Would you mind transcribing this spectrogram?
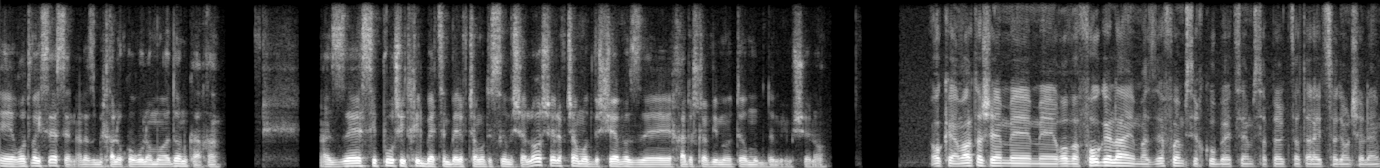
אה, רוטווייס אסן, אז בכלל לא קראו למועדון ככה. אז זה סיפור שהתחיל בעצם ב-1923, 1907 זה אחד השלבים היותר מוקדמים שלו. אוקיי, אמרת שהם אה, מרובע פוגלהיים, אז איפה הם שיחקו בעצם? ספר קצת על האצטדיון שלהם.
